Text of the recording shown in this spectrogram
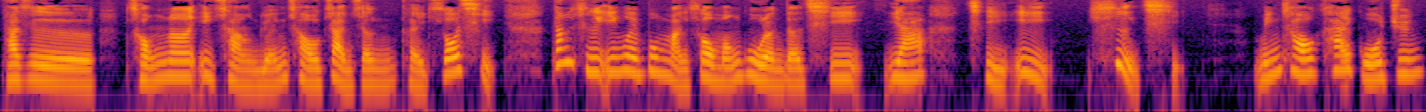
它是从呢一场元朝战争可以说起。当时因为不满受蒙古人的欺压，起义四起，明朝开国君。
